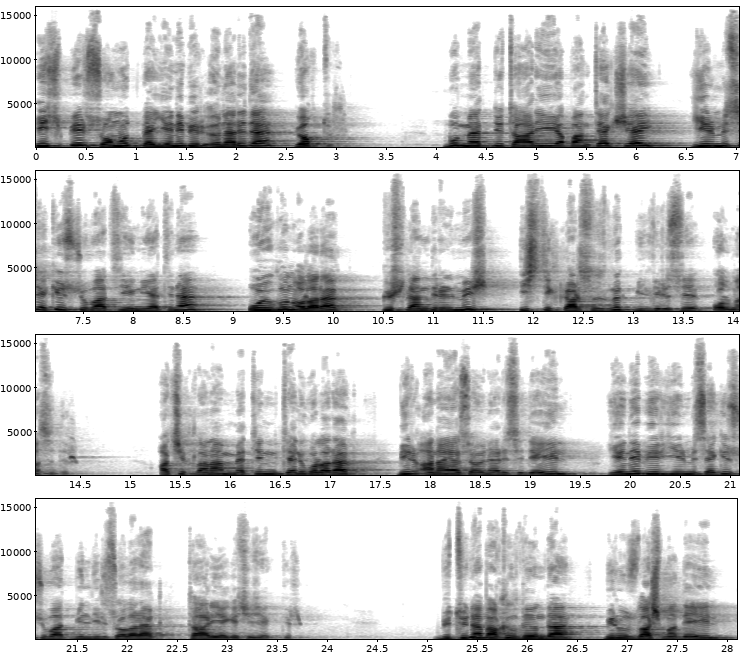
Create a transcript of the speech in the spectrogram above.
Hiçbir somut ve yeni bir öneri de yoktur. Bu metni tarihi yapan tek şey 28 Şubat zihniyetine uygun olarak güçlendirilmiş istikrarsızlık bildirisi olmasıdır. Açıklanan metin nitelik olarak bir anayasa önerisi değil, yeni bir 28 Şubat bildirisi olarak tarihe geçecektir. Bütüne bakıldığında bir uzlaşma değil,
